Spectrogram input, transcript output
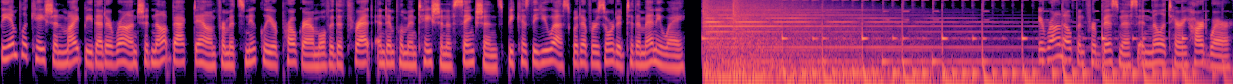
The implication might be that Iran should not back down from its nuclear program over the threat and implementation of sanctions because the U.S. would have resorted to them anyway. Iran opened for business in military hardware.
